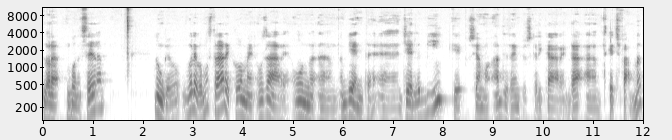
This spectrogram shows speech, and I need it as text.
Allora, buonasera. Dunque, volevo mostrare come usare un eh, ambiente eh, GLB che possiamo ad esempio scaricare da uh, Sketchfab.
